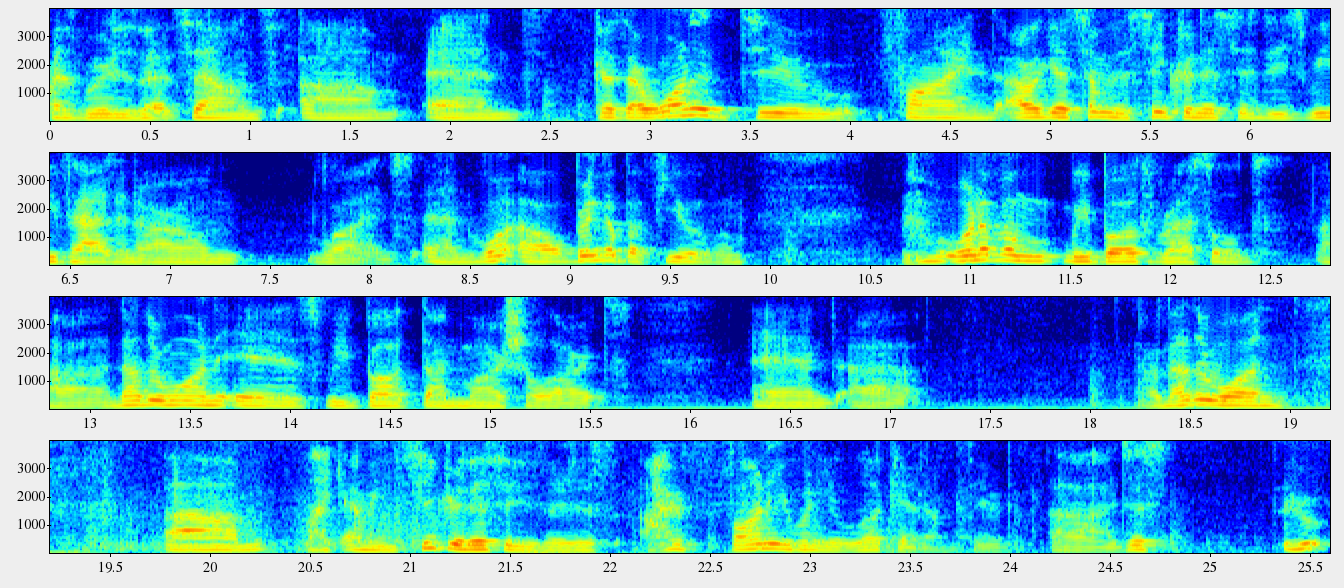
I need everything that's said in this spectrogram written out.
as weird as that sounds, um, and because I wanted to find, I would guess some of the synchronicities we've had in our own lives, and one, I'll bring up a few of them. one of them we both wrestled. Uh, another one is we've both done martial arts, and uh, another one um, like I mean, synchronicities are just are funny when you look at them, dude. Uh, just who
